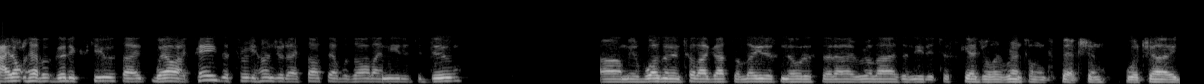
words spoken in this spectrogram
I don't have a good excuse. I, well, I paid the 300. I thought that was all I needed to do. Um, it wasn't until I got the latest notice that I realized I needed to schedule a rental inspection, which I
